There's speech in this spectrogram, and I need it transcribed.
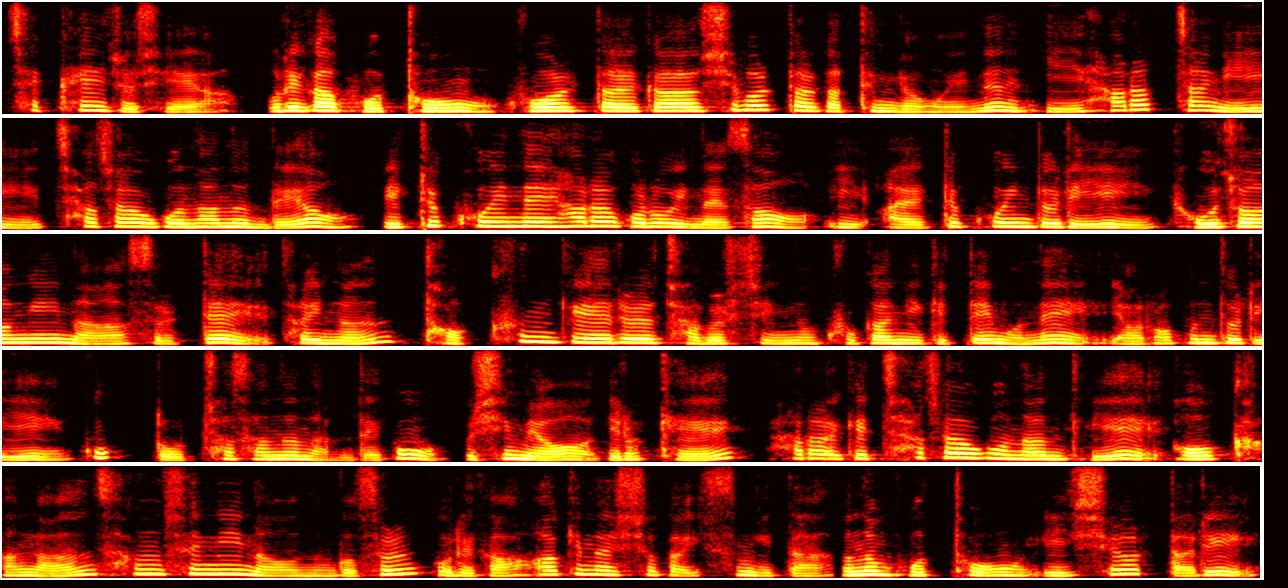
체크해 주세요. 우리가 보통 9월달과 10월달 같은 경우에는 이 하락장이 찾아오곤 하는데요. 비트코인의 하락으로 인해서 이 알트코인들이 교정이 나왔을 때 저희는 더 큰 기회를 잡을 수 있는 구간이기 때문에 여러분들이 꼭 놓쳐서는 안 되고 보시면 이렇게 하락이 찾아오고 난 뒤에 더 강한 상승이 나오는 것을 우리가 확인할 수가 있습니다. 저는 보통 이 10월달이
